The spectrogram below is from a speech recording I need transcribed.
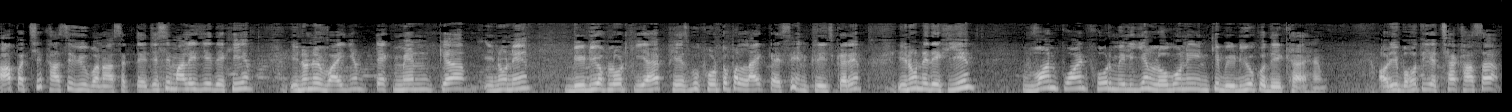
आप अच्छे खासे व्यू बना सकते हैं। जैसे मान लीजिए, देखिए, इन्होंने वाई एम टेकमैन का इन्होंने वीडियो अपलोड किया है। फेसबुक फ़ोटो पर लाइक कैसे इंक्रीज करें? इन्होंने, देखिए 1.4 मिलियन लोगों ने इनकी वीडियो को देखा है। और ये बहुत ही अच्छा खासा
